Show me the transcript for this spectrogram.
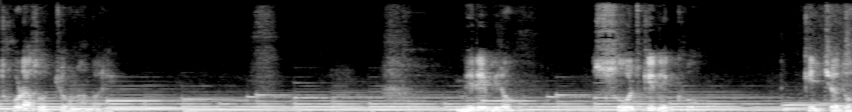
ਥੋੜਾ ਸੋਚੋ ਉਹਨਾਂ ਬਾਰੇ। ਮੇਰੇ ਵੀਰੋ, ਸੋਚ ਕੇ ਦੇਖੋ ਕਿ ਜਦੋਂ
